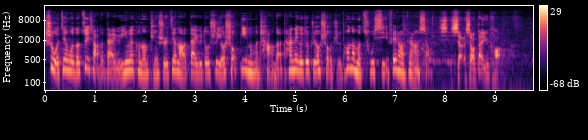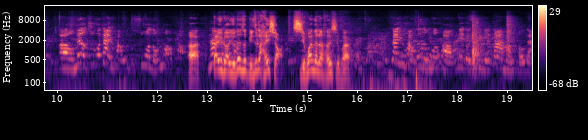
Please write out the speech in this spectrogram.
是我见过的最小的带鱼，因为可能平时见到的带鱼都是有手臂那么长的，它那个就只有手指头那么粗细，非常非常小。小小带鱼烤啊，我没有吃过带鱼烤，我只吃过龙头烤。啊，带鱼烤有的是比这个还小，喜欢的人很喜欢。带鱼烤跟龙头烤那个区别大吗？口感？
